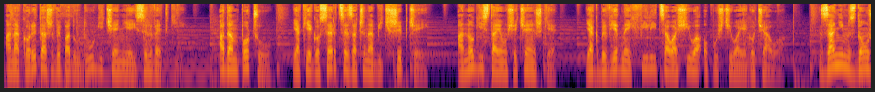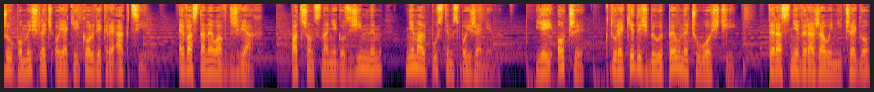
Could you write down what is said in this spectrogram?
a na korytarz wypadł długi cień jej sylwetki. Adam poczuł, jak jego serce zaczyna bić szybciej, a nogi stają się ciężkie, jakby w jednej chwili cała siła opuściła jego ciało. Zanim zdążył pomyśleć o jakiejkolwiek reakcji, Ewa stanęła w drzwiach, patrząc na niego z zimnym, niemal pustym spojrzeniem. Jej oczy, które kiedyś były pełne czułości, teraz nie wyrażały niczego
